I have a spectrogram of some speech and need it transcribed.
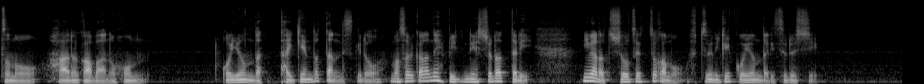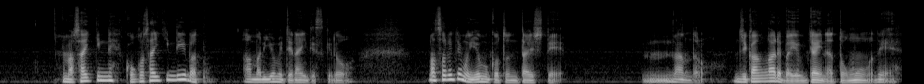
そのハードカバーの本を読んだ体験だったんですけど、まあそれからね、ビジネス書だったり、今だと小説とかも普通に結構読んだりするし、まあ最近ね、ここ最近で言えばあんまり読めてないですけど、まあそれでも読むことに対して、なんだろう、時間があれば読みたいなと思うので、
